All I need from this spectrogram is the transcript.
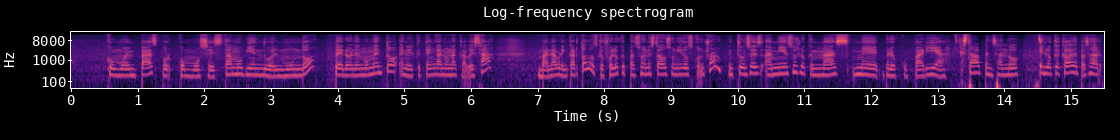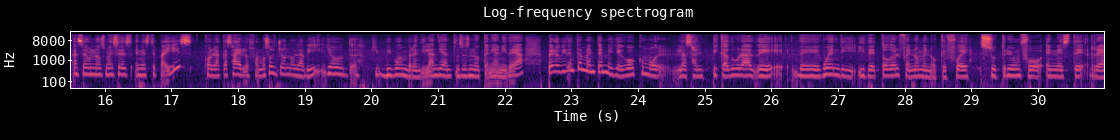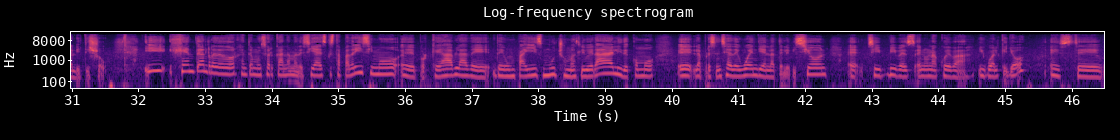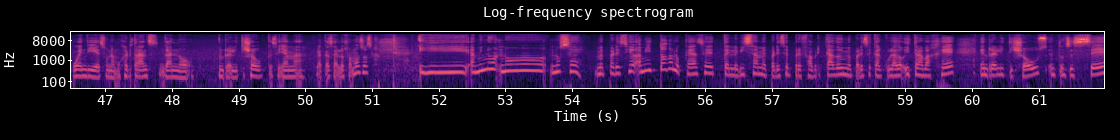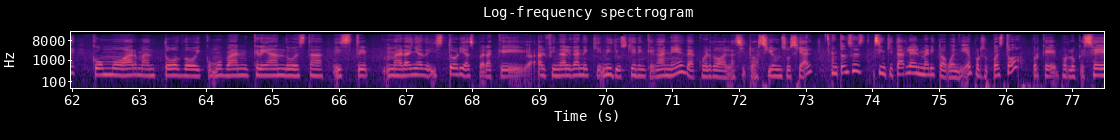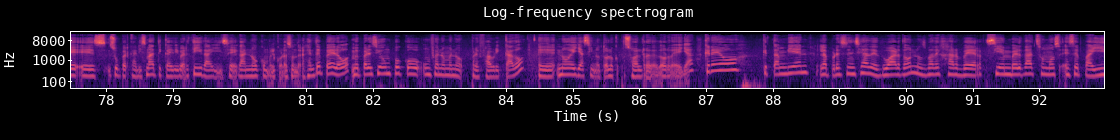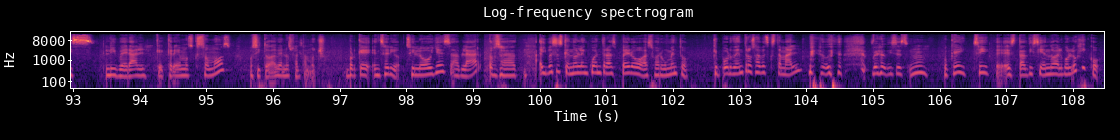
como en paz por cómo se está moviendo el mundo, pero en el momento en el que tengan una cabeza, van a brincar todos, que fue lo que pasó en Estados Unidos con Trump. Entonces, a mí eso es lo que más me preocuparía. Estaba pensando en lo que acaba de pasar hace unos meses en este país con la casa de los famosos. Yo no la vi, yo vivo en Brendilandia, entonces no tenía ni idea, pero evidentemente me llegó como la salpicadura de, de Wendy y de todo el fenómeno que fue su triunfo en este reality show. Y gente alrededor, gente muy cercana me decía, es que está padrísimo eh, porque habla de, un país mucho más liberal y de cómo eh, la presencia de Wendy en la televisión, eh, si vives en una cueva igual que yo, este Wendy es una mujer trans, ganó un reality show que se llama La Casa de los Famosos. Y a mí no, no, no sé, me pareció, a mí todo lo que hace Televisa me parece prefabricado y me parece calculado y trabajé en reality shows, entonces sé cómo arman todo y cómo van creando esta este maraña de historias para que al final gane quien ellos quieren que gane de acuerdo a la situación social. Entonces, sin quitarle el mérito a Wendy, ¿eh? por supuesto, porque por lo que sé es súper carismática y divertida y se ganó como el corazón de la gente, pero me pareció un poco un fenómeno prefabricado, eh, no ella, sino todo lo que pasó alrededor de ella. Creo que también la presencia de Eduardo nos va a dejar ver si en verdad somos ese país liberal que creemos que somos o si todavía nos falta mucho. Porque en serio, si lo oyes hablar, o sea, hay veces que no le encuentras pero a su argumento que por dentro sabes que está mal, pero, pero dices, mm, ok, sí, está diciendo algo lógico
